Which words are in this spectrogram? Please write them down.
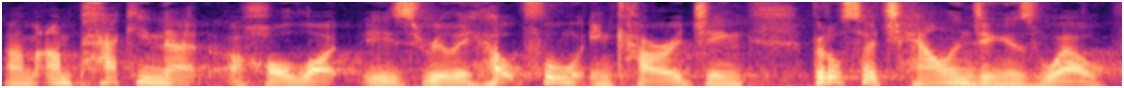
um, unpacking that a whole lot is really helpful, encouraging but also challenging as well.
